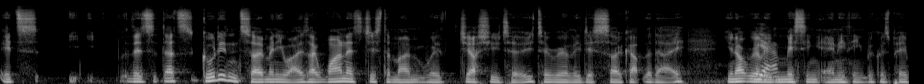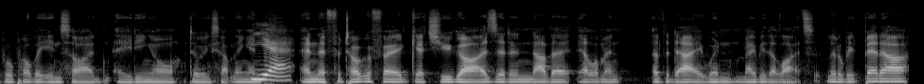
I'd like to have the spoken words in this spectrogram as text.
it's y- y- there's that's good in so many ways. Like one, it's just a moment with just you two to really just soak up the day. You're not really Yeah. missing anything because people are probably inside eating or doing something, and Yeah. and the photographer gets you guys at another element of the day when maybe the lights a little bit better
